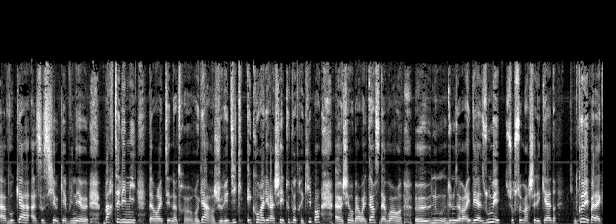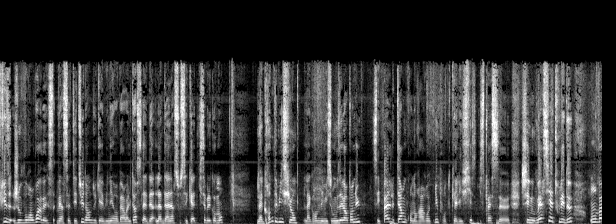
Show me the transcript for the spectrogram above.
avocat, associé au cabinet euh, Barthélémy, d'avoir été notre regard juridique, et Coralie Rachet et toute votre équipe hein, chez Robert Walters, de nous avoir aidé à zoomer sur ce marché des cadres qui ne connaît pas la crise. Je vous renvoie vers, cette étude hein, du cabinet Robert Walters, la, la dernière sur ces cadres, qui s'appelle comment? La grande démission. La grande démission. Vous avez entendu? C'est pas le terme qu'on aura retenu pour qualifier ce qui se passe euh, chez nous. Merci à tous les deux. On va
